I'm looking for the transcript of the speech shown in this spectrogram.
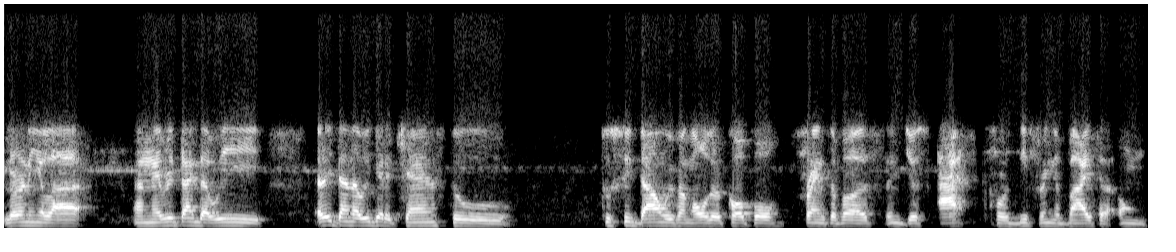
learning a lot. And every time that we, every time that we get a chance to, to sit down with an older couple, friends of us, and just ask for different advice on,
